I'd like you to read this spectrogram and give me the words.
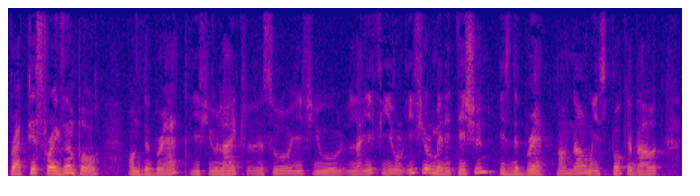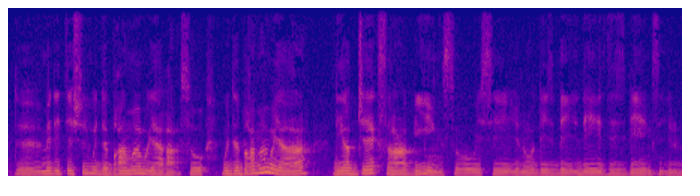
practice, for example, on the breath, if you like, uh, so if you if your if your meditation is the breath. Uh, now we spoke about the meditation with the Brahma Vihara. So with the Brahma Vihara, the objects are beings. So we see, you know, these be- these, these beings, you know,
